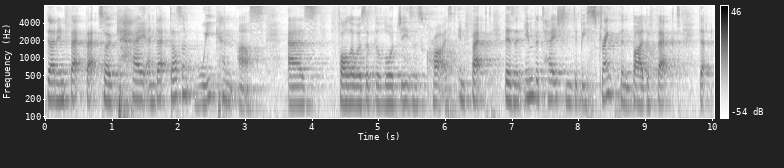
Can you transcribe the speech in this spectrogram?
that in fact that's okay and that doesn't weaken us as followers of the Lord Jesus Christ. In fact, there's an invitation to be strengthened by the fact that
